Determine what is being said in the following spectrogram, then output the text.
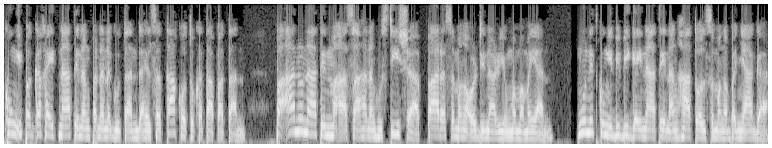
Kung ipagkakait natin ang pananagutan dahil sa takot o katapatan, paano natin maasahan ang hustisya para sa mga ordinaryong mamamayan? Ngunit kung ibibigay natin ang hatol sa mga banyaga,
